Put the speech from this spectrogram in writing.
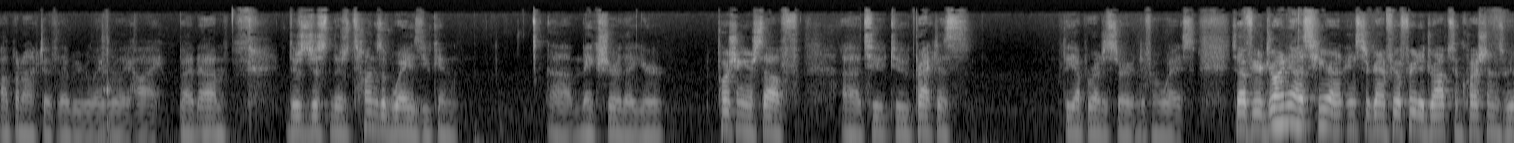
up an octave. That'd be really really high. But um, there's just there's tons of ways you can uh, make sure that you're pushing yourself uh, to to practice the upper register in different ways. So if you're joining us here on Instagram, feel free to drop some questions. We,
